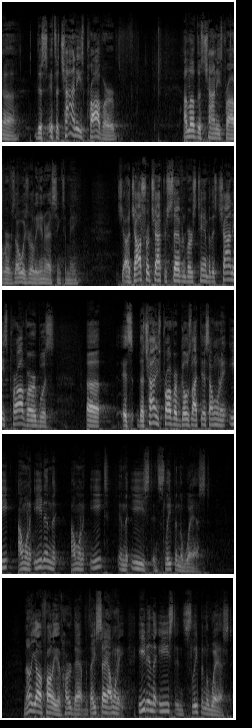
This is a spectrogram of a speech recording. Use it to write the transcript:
uh, this, it's a Chinese proverb. I love those Chinese proverbs, always really interesting to me. Uh, Joshua chapter 7, verse 10, but this Chinese proverb was, uh, it's, the Chinese proverb goes like this I want to eat, I want to eat in the, I want to eat in the east and sleep in the west. None of y'all probably have heard that, but they say, I want to eat in the east and sleep in the west.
